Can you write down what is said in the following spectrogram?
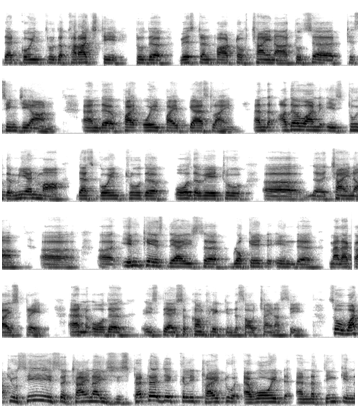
that going through the Karachi to the western part of China to, uh, to Xinjiang and the oil pipe gas line. And the other one is to the Myanmar that's going through the all the way to uh, China. Uh, uh, in case there is a blockade in the Malacca Strait and or the is there is a conflict in the South China Sea. So what you see is China is strategically try to avoid and thinking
